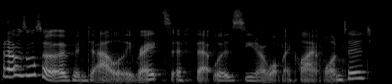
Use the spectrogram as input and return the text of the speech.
but i was also open to hourly rates if that was you know what my client wanted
